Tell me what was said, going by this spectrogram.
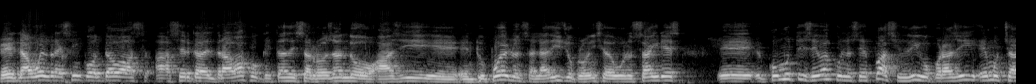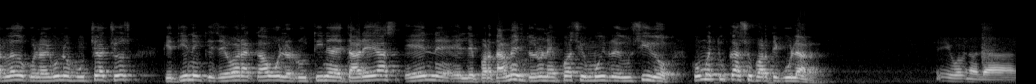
Eh, Nahuel, recién contabas acerca del trabajo que estás desarrollando allí eh, en tu pueblo, en Saladillo, provincia de Buenos Aires. Eh, ¿Cómo te llevas con los espacios? Digo, por allí hemos charlado con algunos muchachos que tienen que llevar a cabo la rutina de tareas en el departamento, en un espacio muy reducido. ¿Cómo es tu caso particular? Sí, bueno, la,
